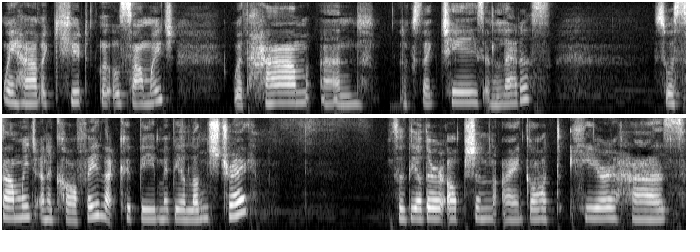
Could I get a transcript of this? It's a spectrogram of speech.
We have a cute little sandwich with ham and looks like cheese and lettuce. So a sandwich and a coffee, that could be maybe a lunch tray. So the other option I got here has,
